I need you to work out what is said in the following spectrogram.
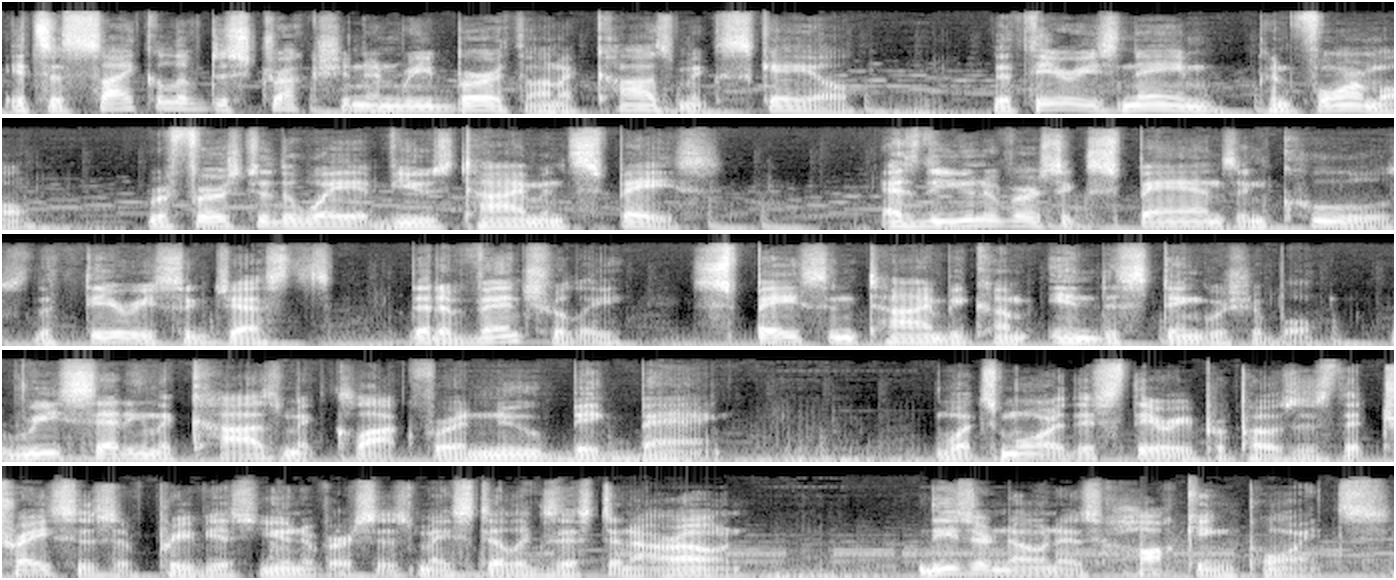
It's a cycle of destruction and rebirth on a cosmic scale. The theory's name, conformal, refers to the way it views time and space. As the universe expands and cools, the theory suggests that eventually, space and time become indistinguishable, resetting the cosmic clock for a new Big Bang. What's more, this theory proposes that traces of previous universes may still exist in our own. These are known as Hawking points,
